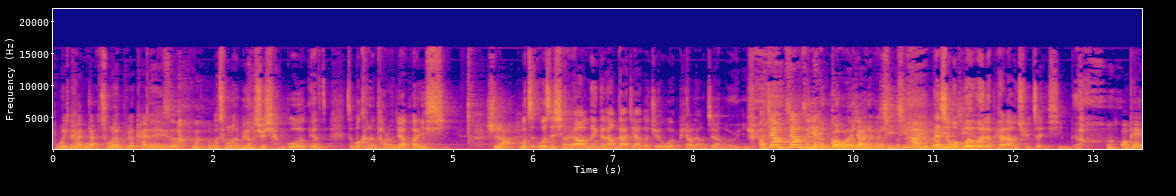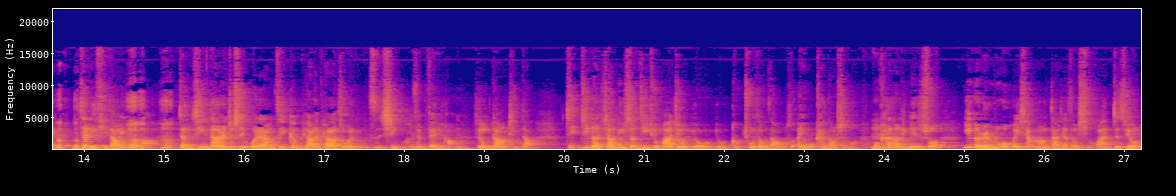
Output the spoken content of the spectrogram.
不会看淡，从来不会看脸色。我从来没有去想过要怎么可能讨人家欢喜。是啊，我只我只想要那个让大家都觉得我很漂亮这样而已啊，这样这样子也很够了，这样有个起起码有个。但是我不会为了漂亮去整形的。OK，你这里提到一个哈，整形当然就是为了让自己更漂亮，漂亮是为了有自信嘛，对不对？哈、嗯，嗯、所以我们刚好提到。这这个小女生第一句话就有有触动到我说，哎，我看到什么？我看到里面是说，一个人如果会想让大家都喜欢，这只有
